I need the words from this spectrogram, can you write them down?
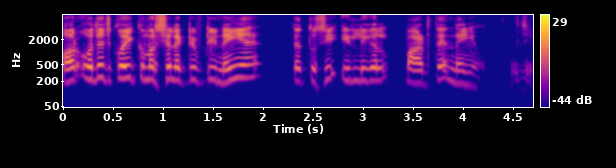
ਔਰ ਉਹਦੇ 'ਚ ਕੋਈ ਕਮਰਸ਼ੀਅਲ ਐਕਟੀਵਿਟੀ ਨਹੀਂ ਹੈ, ਤੇ ਤੁਸੀਂ ਇਲੀਗਲ ਪਾਰਟ ਤੇ ਨਹੀਂ ਹੋ। ਜੀ।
